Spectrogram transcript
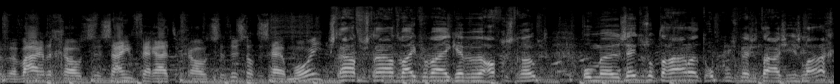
we waren de grootste, zijn veruit de grootste. Dus dat is heel mooi. Straat voor straat, wijk voor wijk hebben we afgestroopt om eh, zetels op te halen. Het opkomstpercentage is laag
